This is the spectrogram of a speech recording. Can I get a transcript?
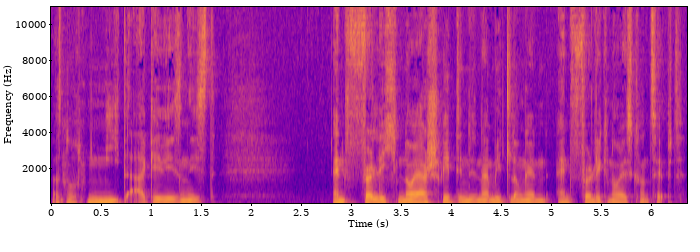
was noch nie da gewesen ist. Ein völlig neuer Schritt in den Ermittlungen, ein völlig neues Konzept.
